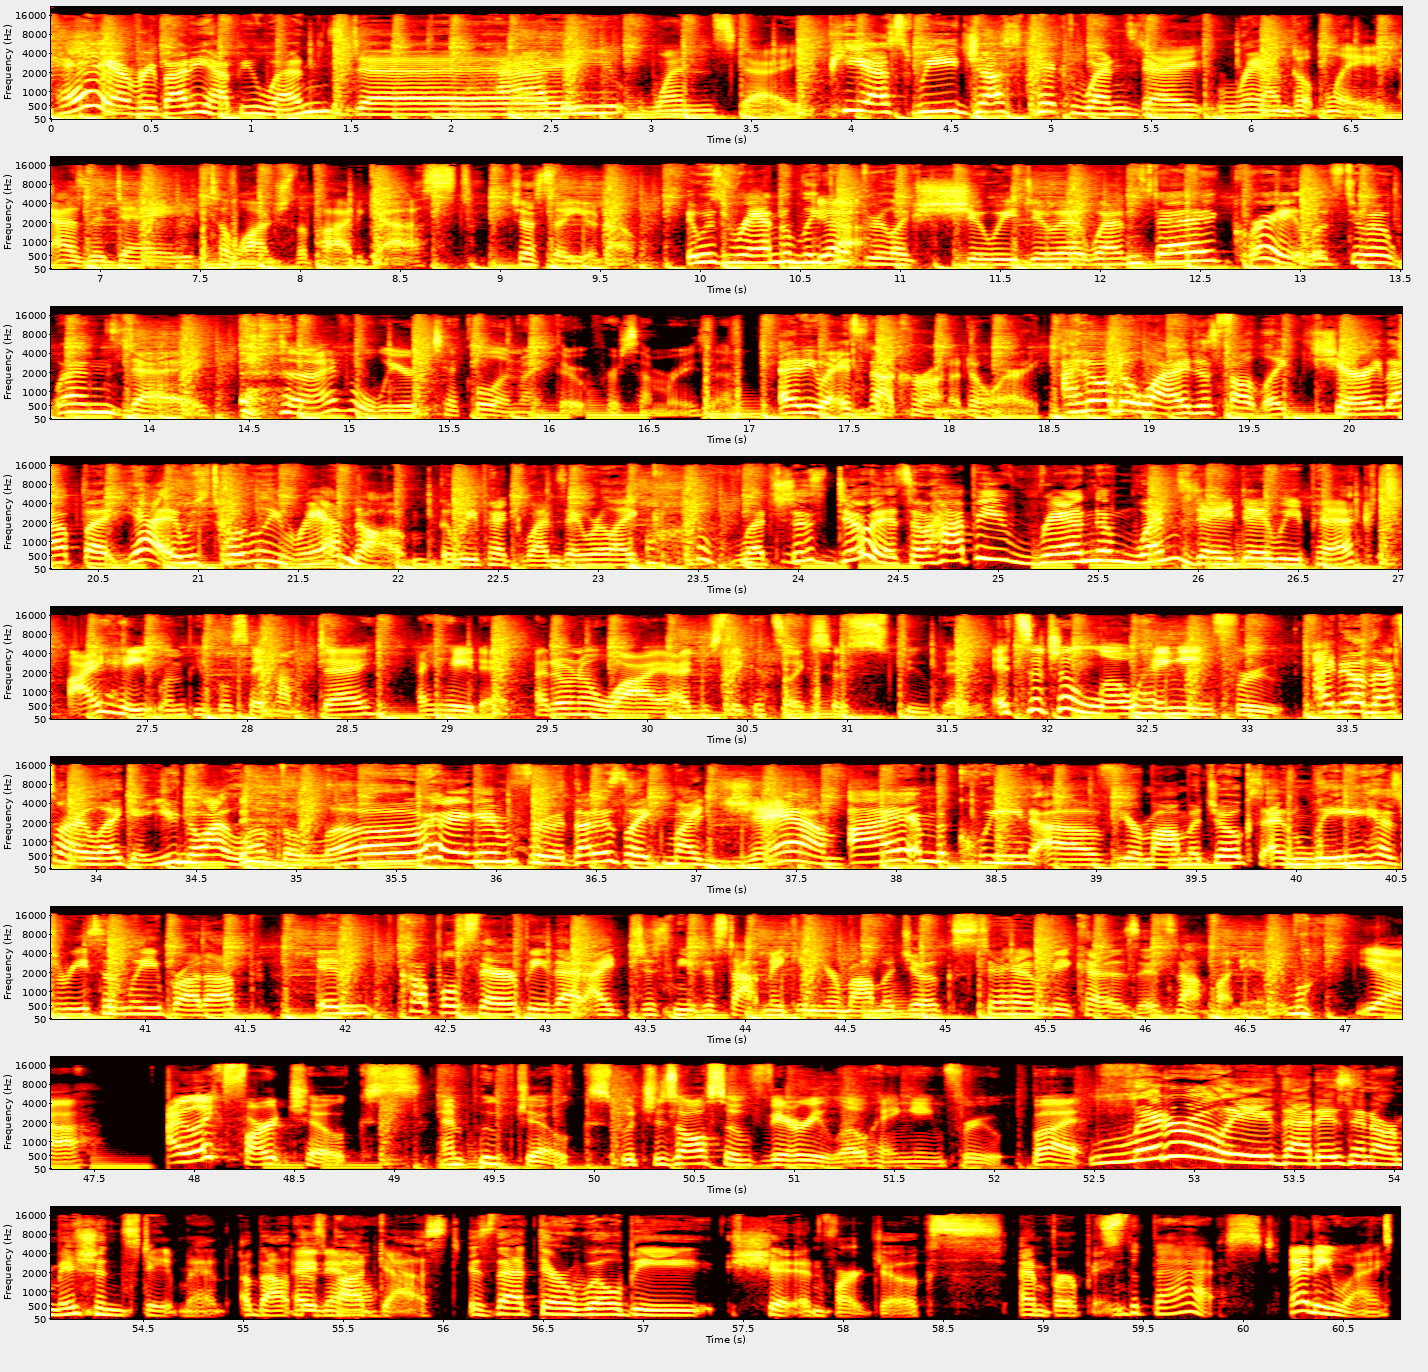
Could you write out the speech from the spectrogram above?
Hey, everybody, happy Wednesday. Happy Wednesday. P.S. We just picked Wednesday randomly as a day to launch the podcast, just so you know. It was randomly Yeah. picked. We were like, should we do it Wednesday? Great, let's do it Wednesday. I have a weird tickle in my throat for some reason. Anyway, it's not Corona, don't worry. I don't know why I just felt like sharing that, but yeah, it was totally random that we picked Wednesday. We're like, let's just do it. So happy random Wednesday day we picked. I hate when people say hump day. I hate it. I don't know why. I just think it's like so stupid. It's such a low hanging fruit. I know that's why I like it. You know I love the low hanging fruit. That is like my jam. I am the queen of your mama jokes, and Lee has recently brought up in couples therapy that I just need to stop making your mama jokes to him because it's not funny anymore. Yeah. I like fart jokes and poop jokes, which is also very low hanging fruit. But Literally, that is in our mission statement about this podcast is that there will be shit and fart jokes and burping. It's the best. Anyway,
